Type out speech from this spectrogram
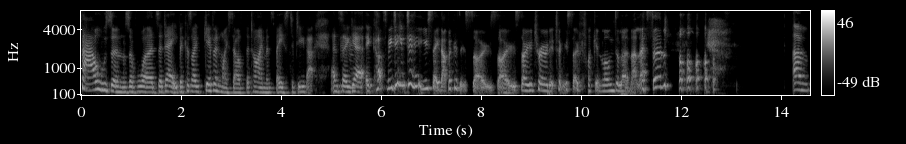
thousands of words a day because I've given myself the time and space to do that. And so, mm-hmm. yeah, it cuts me deep to hear you say that because it's so, so, so true. And it took me so fucking long to learn that lesson. um,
